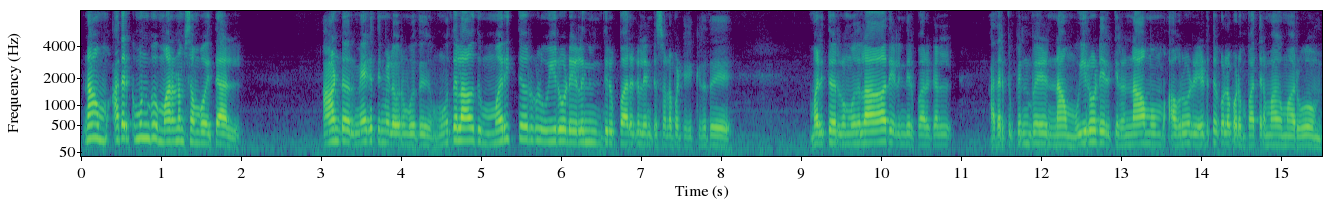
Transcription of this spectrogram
நாம் அதற்கு முன்பு மரணம் சம்பவித்தால் ஆண்டவர் மேகத்தின் மேல் வரும்போது முதலாவது மறித்தவர்கள் உயிரோடு எழுந்திருப்பார்கள் என்று சொல்லப்பட்டிருக்கிறது. மறித்தவர்கள் முதலாவது எழுந்திருப்பார்கள். அதற்கு பின்பு நாம் உயிரோடு இருக்கிற நாமும் அவரோடு எடுத்துக்கொள்ளப்படும் பாத்திரமாக மாறுவோம்.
